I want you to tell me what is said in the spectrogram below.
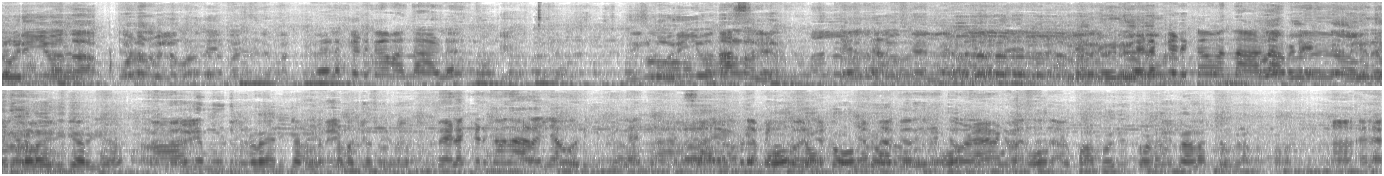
ഞാൻ വന്നാ ആൾ വിളക്കെടുക്കാൻ വന്ന ആൾ അവിടെ എനിക്കറിയാം വിളക്കെടുക്കാൻ ആളാ ഞാൻ അല്ല,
